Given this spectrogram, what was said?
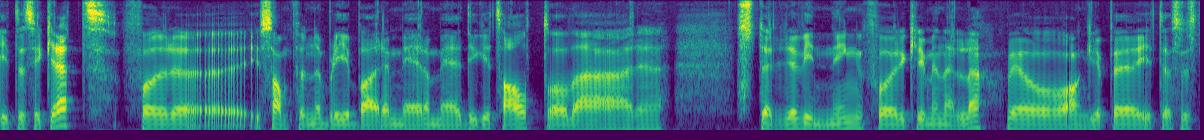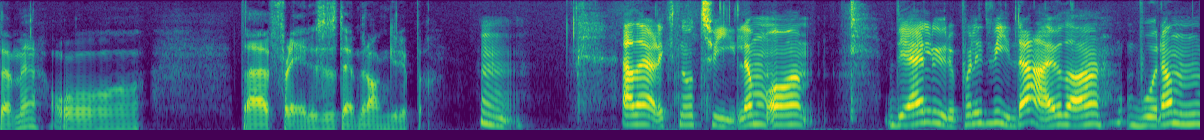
IT-sikkerhet. For i samfunnet blir bare mer og mer digitalt, og det er større vinning for kriminelle ved å angripe IT-systemer. Og det er flere systemer å angripe. Hmm. Ja, det er det ikke noe tvil om. Og det jeg lurer på litt videre, er jo da hvordan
